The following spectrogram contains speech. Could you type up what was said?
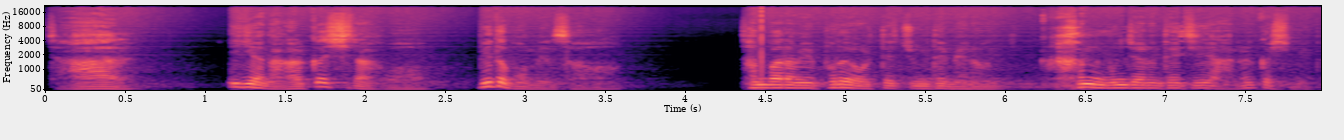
잘 이겨나갈 것이라고 믿어보면서 찬바람이 불어올 때쯤 되면 큰 문제는 되지 않을 것입니다.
